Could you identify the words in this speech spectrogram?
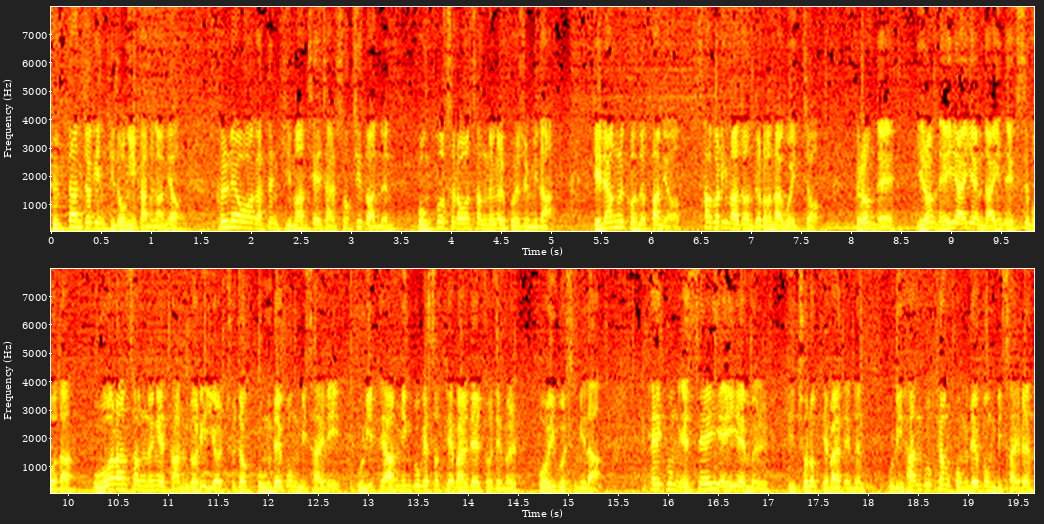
극단적인 기동이 가능하며 클레어와 같은 기만체에 잘 속지도 않는 공포스러운 성능을 보여줍니다. 개량을 거듭하며 사거리마저 늘어나고 있죠. 그런데 이런 AIM-9X보다 우월한 성능의 단거리 열추적 공대공 미사일이 우리 대한민국에서 개발될 조짐을 보이고 있습니다. 해군 SAAM을 기초로 개발되는 우리 한국형 공대공 미사일은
